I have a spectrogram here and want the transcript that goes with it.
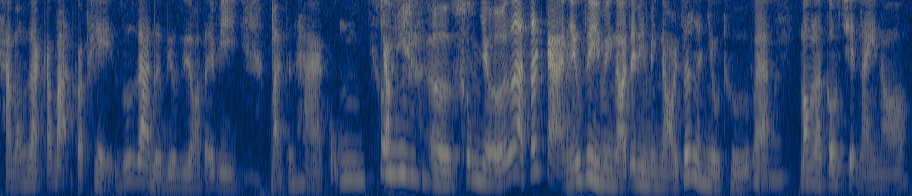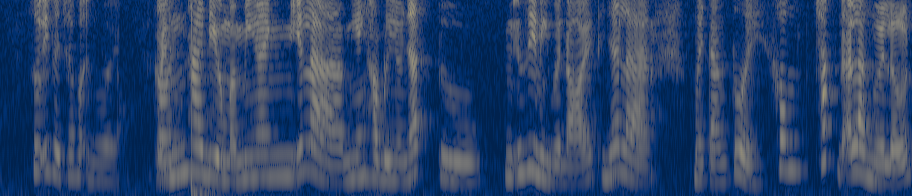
Hà mong rằng các bạn có thể rút ra được điều gì đó tại vì bản thân Hà cũng không cảm, ờ, không nhớ là tất cả những gì mình nói tại vì mình nói rất là nhiều thứ và mong là câu chuyện này nó giúp ích được cho mọi người. Có Vậy... hai điều mà Minh Anh nghĩ là Minh Anh học được nhiều nhất từ những gì mình vừa nói. Thứ nhất là 18 tuổi không chắc đã là người lớn.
